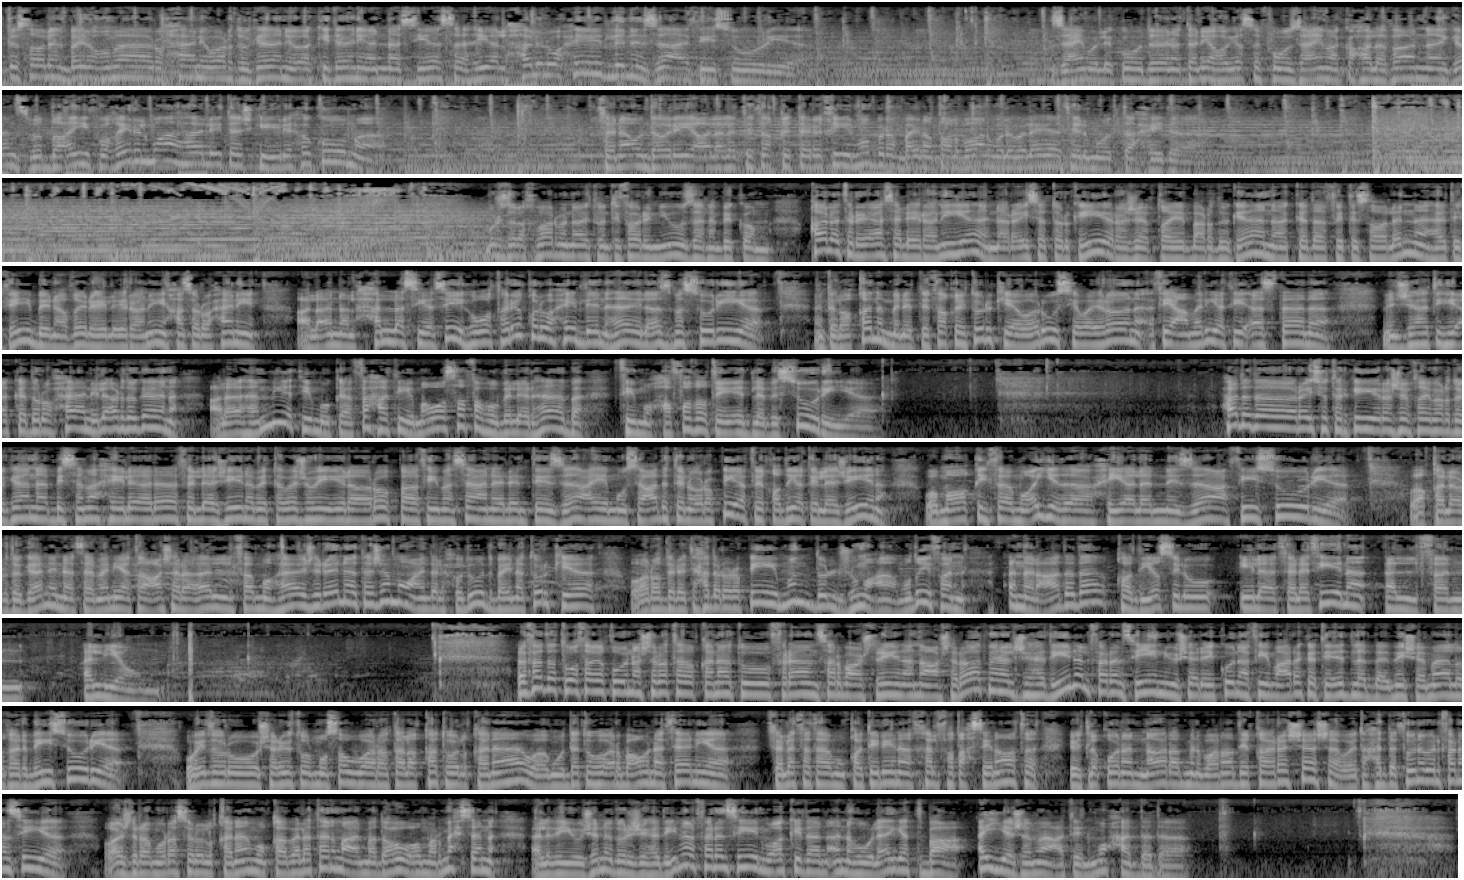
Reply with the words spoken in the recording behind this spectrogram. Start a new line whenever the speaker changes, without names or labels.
اتصال بينهما روحاني واردوغان يؤكدان أن السياسة هي الحل الوحيد للنزاع في سوريا. زعيم الليكود نتنياهو يصف زعيم كحلفان جانس بالضعيف وغير المؤهل لتشكيل حكومة. ثناء دولي على الاتفاق التاريخي المبرم بين طالبان والولايات المتحدة. موجز الأخبار من آي 24 نيوز أهلا بكم. قالت الرئاسة الإيرانية أن الرئيس التركي رجب طيب أردوغان أكد في اتصال هاتفي بنظيره الإيراني حسن روحاني على أن الحل السياسي هو الطريق الوحيد لإنهاء الأزمة السورية. انطلاقا من اتفاق تركيا وروسيا وإيران في عملية أستانا من جهته أكد روحاني لأردوغان على أهمية مكافحة ما وصفه بالإرهاب في محافظة إدلب السورية. هدد رئيس تركي رجب طيب أردوغان بالسماح لآلاف اللاجئين بالتوجه إلى أوروبا في مساع لانتزاع مساعدة أوروبية في قضية اللاجئين ومواقف مؤيدة حيال النزاع في سوريا. وقال أردوغان إن 18 ألف مهاجر تجمعوا عند الحدود بين تركيا وأراضي الاتحاد الأوروبي منذ الجمعة مضيفا أن العدد قد يصل إلى 30 ألفا اليوم. أفادت وثائق نشرتها قناة فرانس 24 أن عشرات من الجهاديين الفرنسيين يشاركون في معركة إدلب بشمال غربي سوريا. ويظهر شريط المصور تلقته القناة ومدته 40 ثانية. ثلاثة مقاتلين خلف تحصينات يطلقون النار من بنادق رشاشة ويتحدثون بالفرنسية. وأجرى مراسل القناة مقابلة مع المدعو عمر محسن الذي يجند الجهاديين الفرنسيين مؤكدا أنه لا يتبع أي جماعة محددة.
